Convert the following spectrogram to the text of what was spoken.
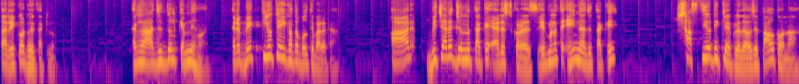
তার রেকর্ড হয়ে থাকল। একটা রাজনীতি দল কেমনে হয়? একটা ব্যক্তিও তো এই কথা বলতে পারে না। আর বিচারের জন্য তাকে অ্যারেস্ট করা হয়েছে। এর মানে তো এই না যে তাকে শাস্তিও ডিক্লেয়ার করে দেওয়া হয়েছে, তাও তো না।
